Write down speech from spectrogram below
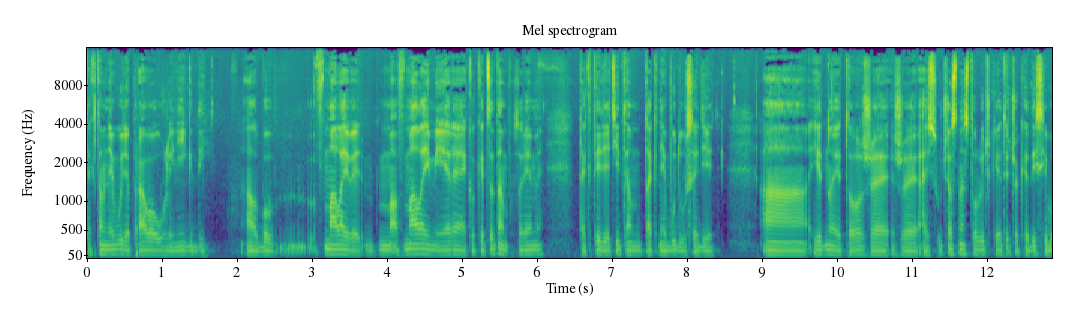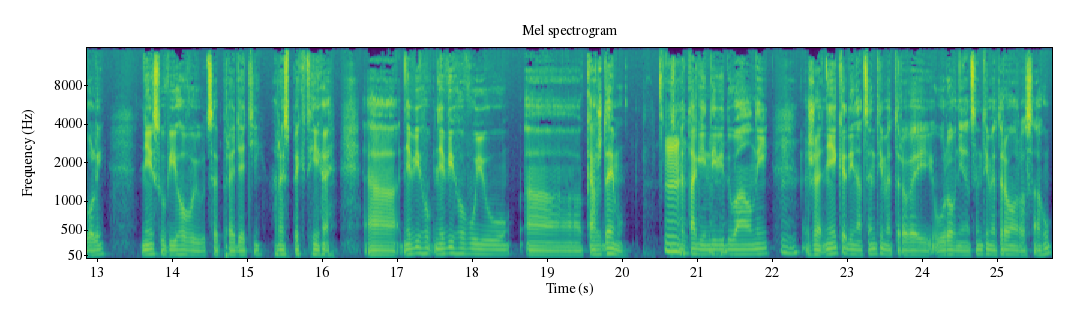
tak tam nebude uhli nikdy. Alebo v malej, v malej miere, ako keď sa tam pozrieme, tak tie deti tam tak nebudú sedieť. A jedno je to, že, že aj súčasné stoličky, tie, čo kedysi boli, nie sú vyhovujúce pre deti, respektíve uh, nevyho- nevyhovujú uh, každému. Mm. Sme tak individuálni, mm. že niekedy na centimetrovej úrovni, na centimetrovom rozsahu,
